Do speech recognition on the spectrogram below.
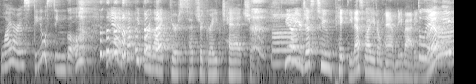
why are you still single? yeah, some people are like, you're such a great catch. Or, you know, you're just too picky. That's why you don't have anybody. 对 really? 啊，就说你这么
